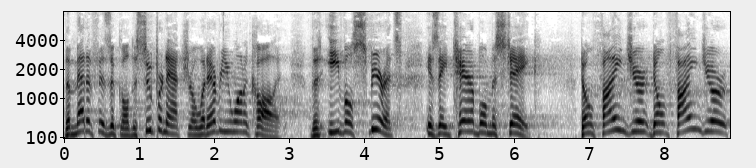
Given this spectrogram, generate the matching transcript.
the metaphysical, the supernatural, whatever you want to call it, the evil spirits, is a terrible mistake. Don't find your, don't find your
